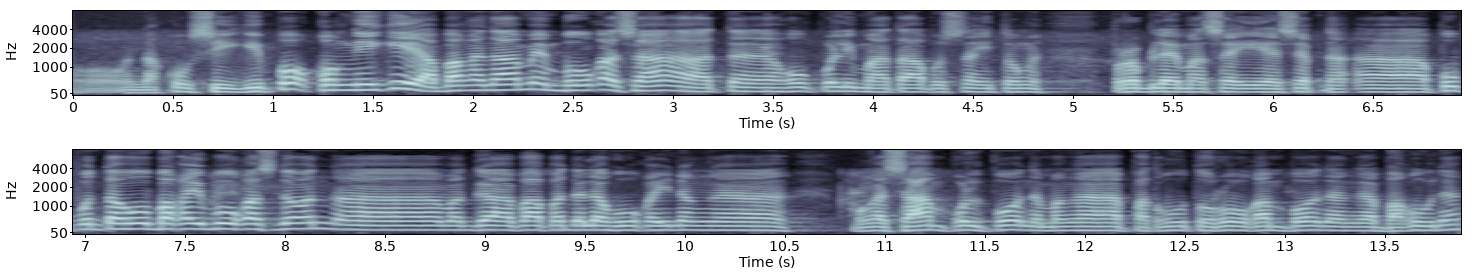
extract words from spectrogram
oo. Naku, sige po. Kung Nikki, abangan namin bukas ha at uh, hopefully matapos na itong problema sa ESF na. Ah, pupunta ho ba kayo bukas doon? Ah, magpapadala ho kayo ng ah, mga sample po ng mga patuturukan po ng ah, bakuna?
